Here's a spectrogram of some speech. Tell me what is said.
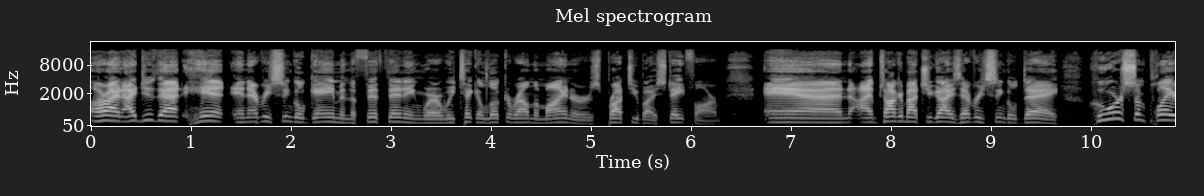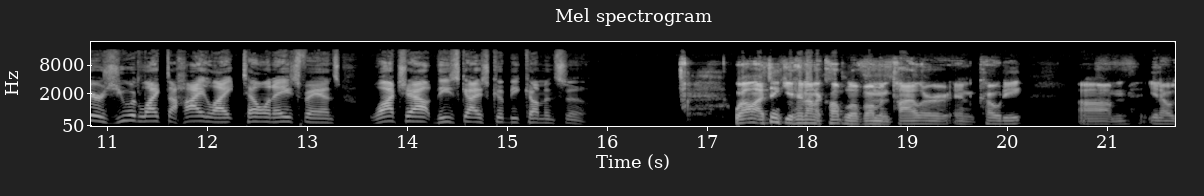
All right, I do that hit in every single game in the fifth inning where we take a look around the minors, brought to you by State Farm. And I'm talking about you guys every single day. Who are some players you would like to highlight telling A's fans, watch out, these guys could be coming soon? Well, I think you hit on a couple of them, and Tyler and Cody. Um, you know,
